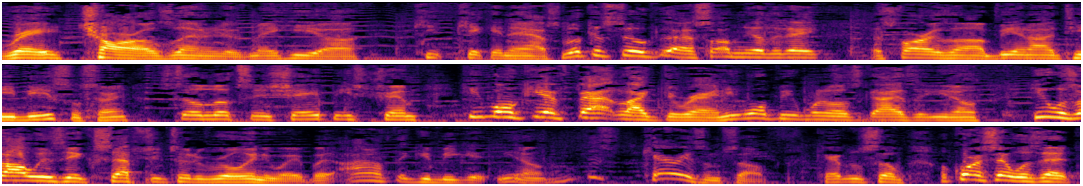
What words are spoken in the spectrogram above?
Ray Charles Leonard is. May he, uh, keep kicking ass. Looking still good. I saw him the other day as far as uh, being on TV is concerned. Still looks in shape. He's trim. He won't get fat like Duran. He won't be one of those guys that, you know, he was always the exception to the rule anyway, but I don't think he'd be, get, you know, just carries himself. Carries himself. Of course, there was that,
